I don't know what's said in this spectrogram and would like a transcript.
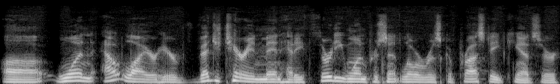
Uh, one outlier here vegetarian men had a 31% lower risk of prostate cancer.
